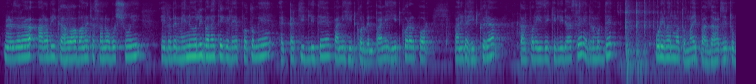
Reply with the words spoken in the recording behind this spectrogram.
আপনারা যারা আরবি গাওয়া বানাইতে চান, অবশ্যই এইভাবে ম্যানুয়ালি বানাইতে গেলে প্রথমে একটা কিডলিতে পানি হিট করবেন। পানি হিট করার পর পানিটা হিট করে তারপরে এই যে কিডলিটা আছে, এটার মধ্যে পরিমাণ মতো মাইপা যার যেটুক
